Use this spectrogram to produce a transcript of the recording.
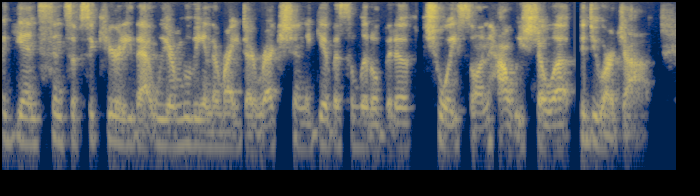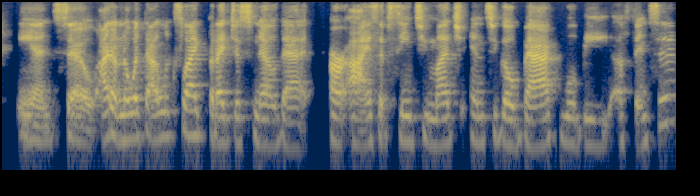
again, sense of security that we are moving in the right direction to give us a little bit of choice on how we show up to do our job. And so I don't know what that looks like, but I just know that our eyes have seen too much and to go back will be offensive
